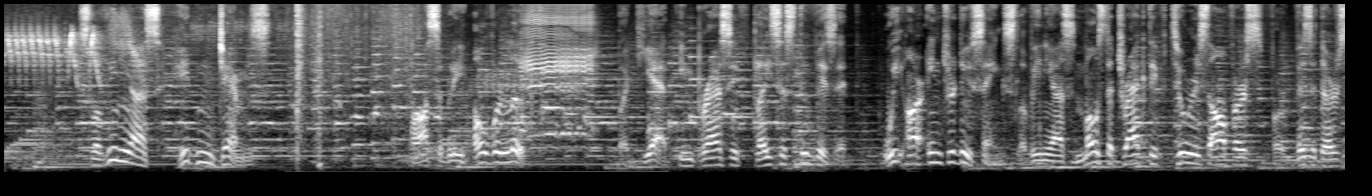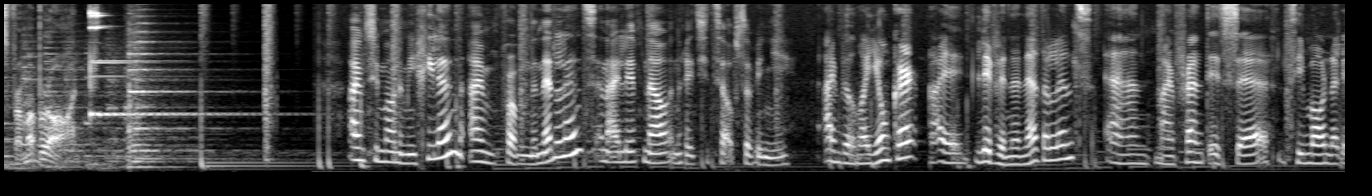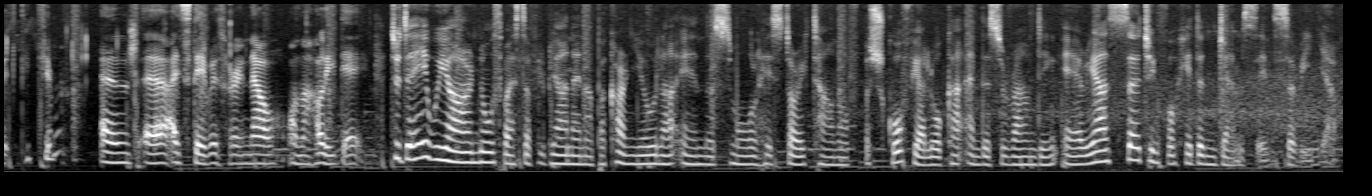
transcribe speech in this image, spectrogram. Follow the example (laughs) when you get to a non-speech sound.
Slovenia's hidden gems. Possibly overlooked, but yet impressive places to visit. We are introducing Slovenia's most attractive tourist offers for visitors from abroad. I'm Simone Michielen. I'm from the Netherlands and I live now in Rečica ob Savinji. I'm Wilma Jonker. I live in the Netherlands, and my friend is uh, Simone Ritchim, and uh, I stay with her now on a holiday. Today we are northwest of Ljubljana in Upper Carniola in the small historic town of Škofja Loka and the surrounding area, searching for hidden gems in Slovenia.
